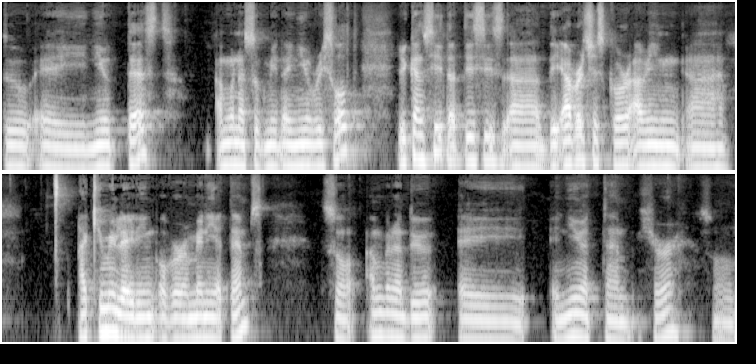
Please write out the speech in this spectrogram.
do a new test, I'm going to submit a new result. You can see that this is uh, the average score I've been uh, accumulating over many attempts. So I'm going to do a, a new attempt here. So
